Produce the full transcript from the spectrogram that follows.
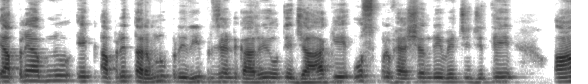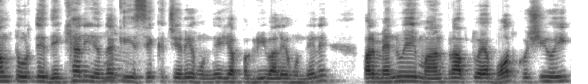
ਇਹ ਆਪਣੇ ਆਪ ਨੂੰ ਇੱਕ ਆਪਣੇ ਧਰਮ ਨੂੰ ਰਿਪਰੈਜ਼ੈਂਟ ਕਰ ਰਹੇ ਹੋ ਤੇ ਜਾ ਕੇ ਉਸ profession ਦੇ ਵਿੱਚ ਜਿੱਥੇ ਆਮ ਤੌਰ ਤੇ ਦੇਖਿਆ ਨਹੀਂ ਜਾਂਦਾ। ਕਿ ਸਿੱਖ ਚਿਹਰੇ ਹੁੰਦੇ ਜਾਂ ਪਗੜੀ ਵਾਲੇ ਹੁੰਦੇ ਨੇ ਪਰ ਮੈਨੂੰ ਇਹ ਮਾਣ ਪ੍ਰਾਪਤ ਹੋਇਆ ਬਹੁਤ ਖੁਸ਼ੀ ਹੋਈ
